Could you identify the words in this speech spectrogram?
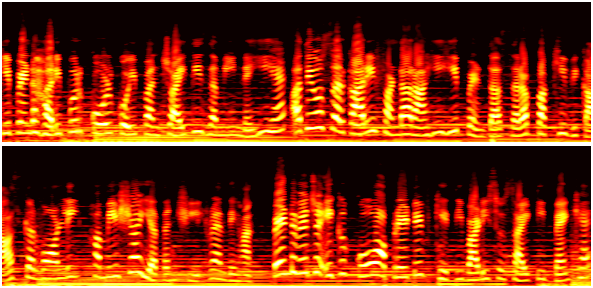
ਕਿ ਪਿੰਡ ਹਰੀਪੁਰ ਕੋਲ ਕੋਈ ਪੰਚਾਇਤੀ ਜ਼ਮੀਨ ਨਹੀਂ ਹੈ ਅਤੇ ਉਹ ਸਰਕਾਰੀ ਫੰਡਾਂ ਰਾਹੀਂ ਹੀ ਪਿੰਡ ਦਾ ਸਰਬਪੱਖੀ ਵਿਕਾਸ ਕਰਵਾਉਣ ਲਈ ਹਮੇਸ਼ਾ ਯਤਨਸ਼ੀਲ ਰਹਿੰਦੇ ਹਨ। ਪਿੰਡ ਵਿੱਚ ਇੱਕ ਕੋਆਪਰੇਟਿਵ ਖੇਤੀਬਾੜੀ ਸੁਸਾਇਟੀ ਬੈਂਕ ਹੈ,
